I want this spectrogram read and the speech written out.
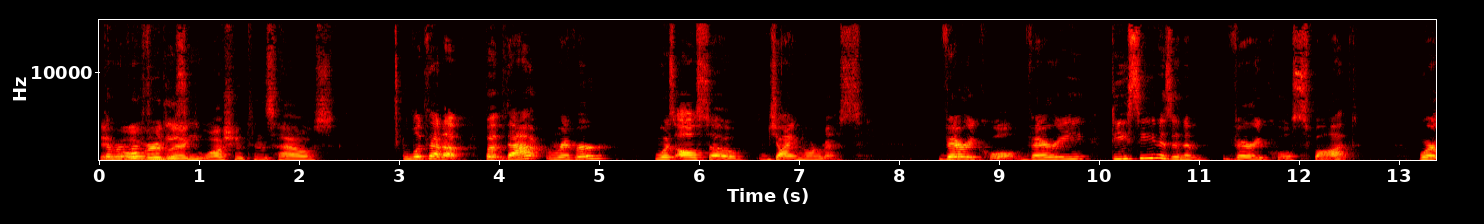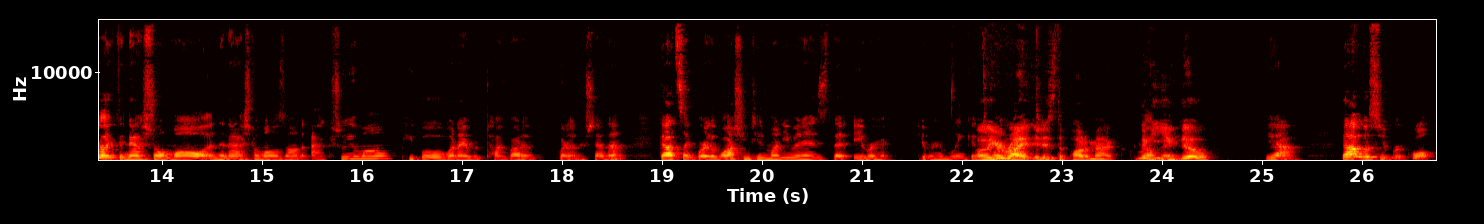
It overlooked Washington's house. Look that up. But that river was also ginormous. Very cool. Very DC is in a very cool spot where like the National Mall and the National Mall is not actually a mall. People when I would talk about it wouldn't understand that. That's like where the Washington Monument is, the Abraham Abraham Lincoln. Oh, you're right. It is the Potomac. Look at you go. Yeah. That was super cool.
